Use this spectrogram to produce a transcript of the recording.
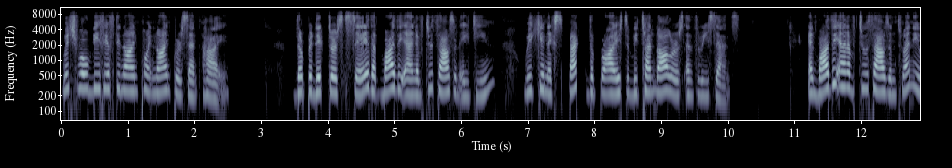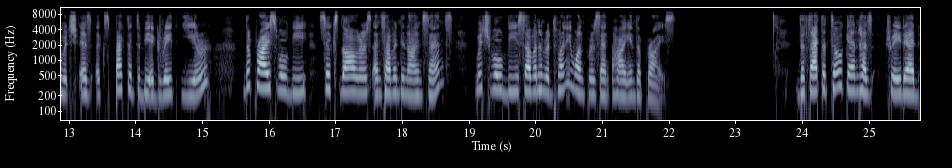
which will be 59.9% high. The predictors say that by the end of 2018, we can expect the price to be $10.03 and by the end of 2020, which is expected to be a great year, the price will be $6.79, which will be 721% high in the price. The Theta token has traded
